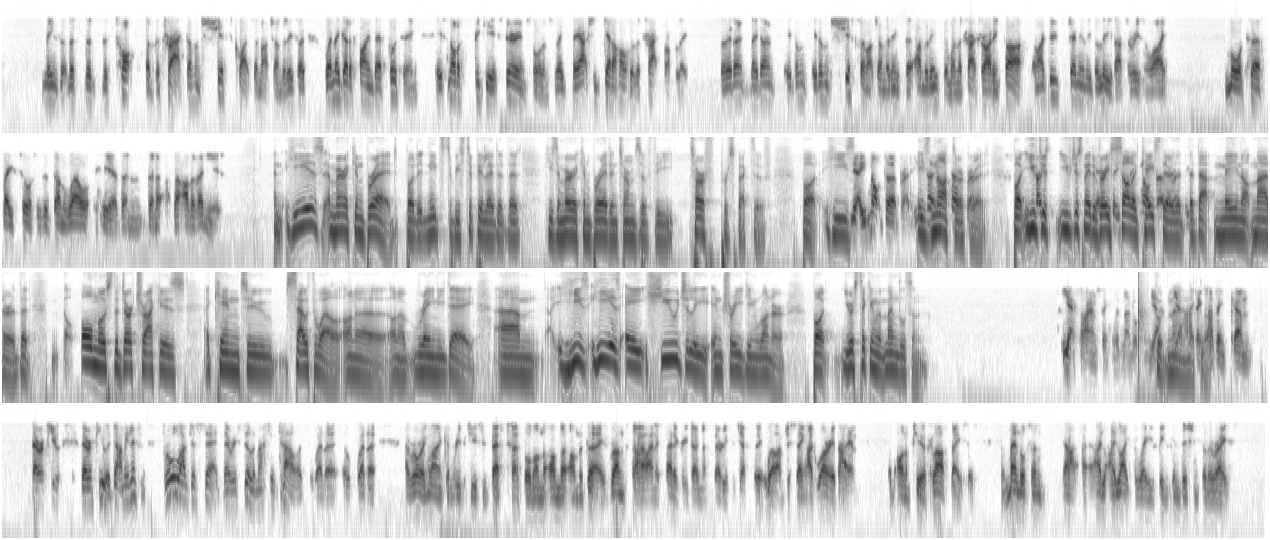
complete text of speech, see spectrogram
means that the, the, the top of the track doesn't shift quite so much underneath. So when they go to find their footing, it's not a freaky experience for them. So they, they actually get a hold of the track properly. So they don't they don't it doesn't it doesn't shift so much underneath the, underneath them when the track's riding fast. And I do genuinely believe that's the reason why more turf-based horses have done well here than than other venues. And he is American bred, but it needs to be stipulated that he's American bred in terms of the turf perspective. But he's Yeah, he's not dirt bred. he's dirt- not dirt turf-bred. bred. But you've just you've just made a Yeah, very so solid case there that, that that may not matter. That almost the dirt track is akin to Southwell on a on a rainy day. Um, he's he is a hugely intriguing runner, but you're sticking with Mendelssohn. Yes, I am sticking with Mendelssohn. Yeah, Good man, yeah. I think I think um, there are a few. There are a few. I mean, listen. For all I've just said, there is still a massive doubt as to whether whether a Roaring Lion can reproduce his best turf form on the on the on the day. His run style and his pedigree don't necessarily suggest that it will. I'm just saying I'd worry about him on a pure class basis. But Mendelssohn, uh, I, I, I like the way he's been conditioned for the race,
